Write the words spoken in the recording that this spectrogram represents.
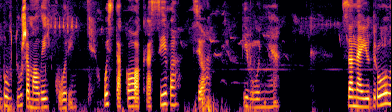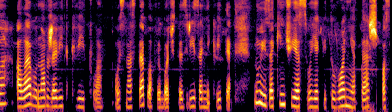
був дуже малий корінь. Ось така красива ця півонія. За нею дрова, але вона вже відквітла. Ось на степлах ви бачите зрізані квіти. Ну і закінчує своє квітування теж пастел.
